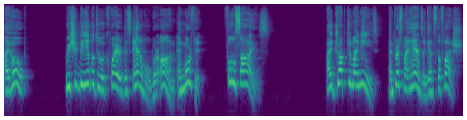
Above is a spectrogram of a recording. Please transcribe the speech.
I hope. We should be able to acquire this animal we're on and morph it. Full size. I dropped to my knees and pressed my hands against the flesh.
